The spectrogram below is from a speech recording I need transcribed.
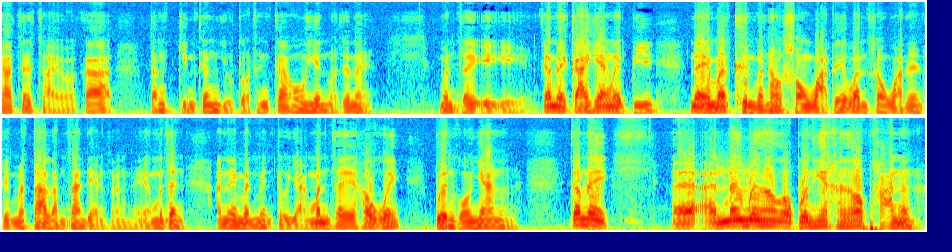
การใช้จ่ายว่าการตั้งกินกังอยู่ต่อถึงการห้องเฮียนว่าจะไหนมันใจเอเอกันในกายแห้งในปีในมาขึ้นบรรเทาสองวัดเลยวันสองวัดนี่ถึงมาต้านลำต้านแดงสังไหนมันจังอันนี้มันเป็นตัวอย่างมันใจเขาไว้เปื้อนของยานนั่นก็ในเอ่ออันในเมืองเขาก็เปื้อนเฮ็ดให้เขาผ่านนั่นน่ะ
